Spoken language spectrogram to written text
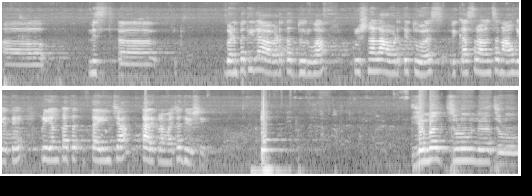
अ, मिस गणपतीला आवडतात दुर्वा कृष्णाला आवडते तुळस विकासरावांचं नाव घेते प्रियंका ताईंच्या कार्यक्रमाच्या दिवशी. यमक जुळू न जुळू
